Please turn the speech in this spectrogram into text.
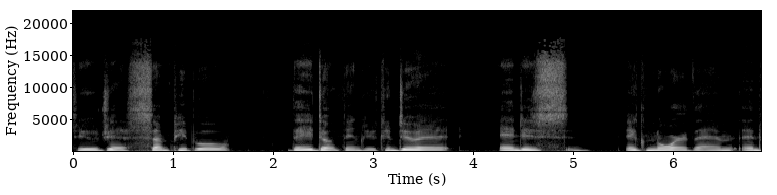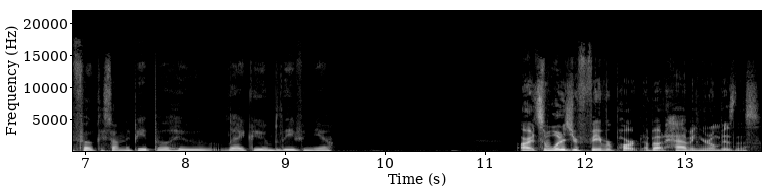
To just some people, they don't think you can do it, and just ignore them and focus on the people who like you and believe in you. All right, so what is your favorite part about having your own business?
